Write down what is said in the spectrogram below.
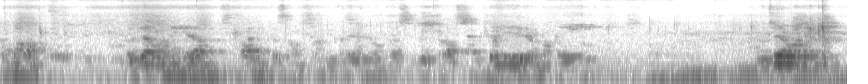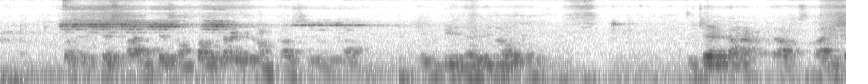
ನಮ್ಮ ಪ್ರಜಾವಣಿಯ ಸ್ಥಾನಿಕ ಸಂಪಾದಕರಾಗಿರುವಂತಹ ಶ್ರೀಯುತ ಸಿದ್ದಯ್ಯ ಹಿರೇಮಠ ಅವರು ವಿಜಯವಾಣಿ ಪತ್ರಿಕೆ ಸ್ಥಾನಿಕ ಸಂಪಾದಕರಾಗಿರುವಂತಹ ಶ್ರೀಯುತ ಎಂ ಬಿ ನವೀನ್ ಅವರು, ವಿಜಯ ಕರ್ನಾಟಕ ಸ್ಥಾನಿಕ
